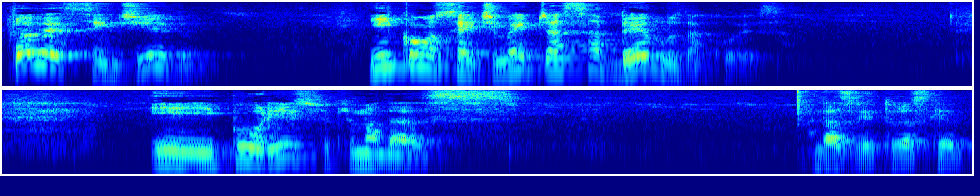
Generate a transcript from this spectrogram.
Então, nesse sentido, inconscientemente já sabemos da coisa. E por isso que uma das, das leituras que eu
